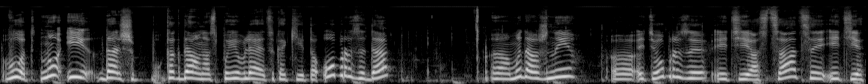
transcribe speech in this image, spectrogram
Вот. Ну и дальше, когда у нас появляются какие-то образы, да, э, мы должны э, эти образы, эти ассоциации, эти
